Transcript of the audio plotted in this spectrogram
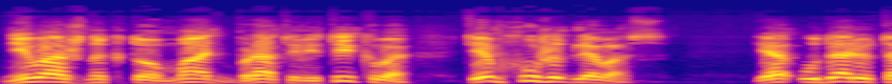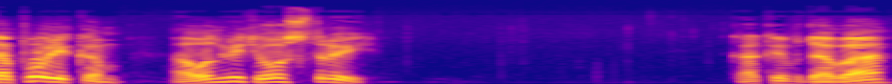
Неважно кто, мать, брат или тыква, тем хуже для вас. Я ударю топориком, а он ведь острый. Как и вдова,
